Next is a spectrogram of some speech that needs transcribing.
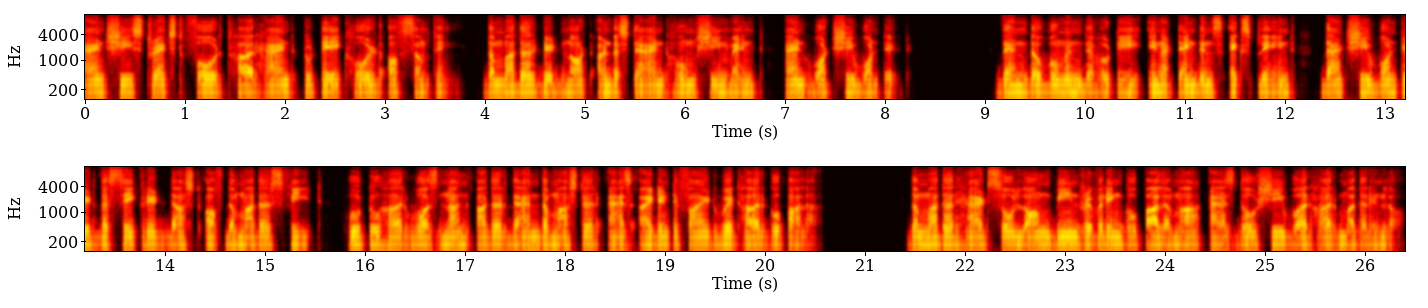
And she stretched forth her hand to take hold of something. The mother did not understand whom she meant and what she wanted. Then the woman devotee in attendance explained that she wanted the sacred dust of the mother's feet, who to her was none other than the master as identified with her Gopala. The mother had so long been revering Gopalama as though she were her mother-in-law.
